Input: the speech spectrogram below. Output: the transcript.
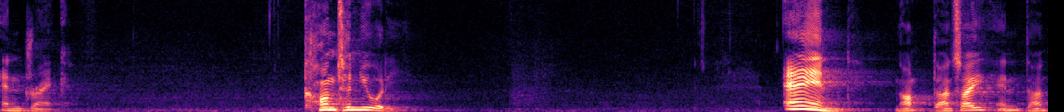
and drank. Continuity. And, not, don't say and, don't,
